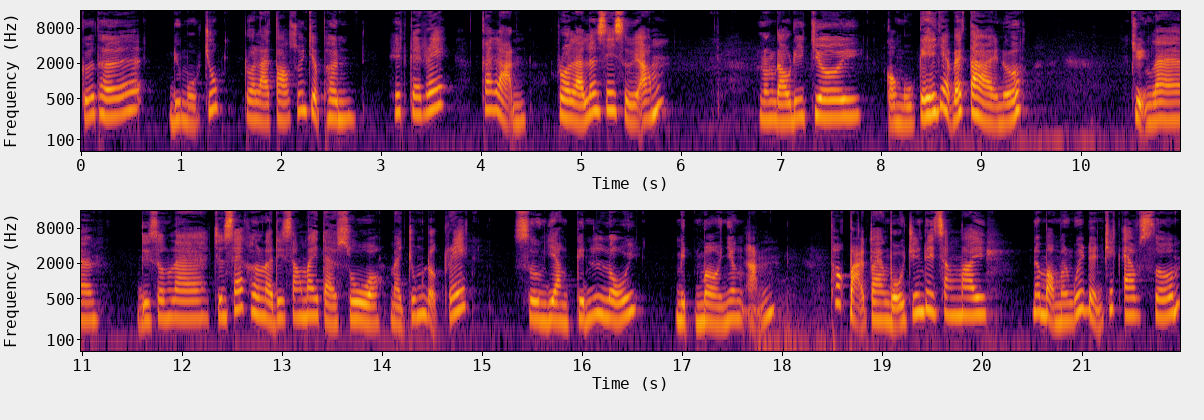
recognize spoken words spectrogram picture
Cứ thế đi một chút rồi lại tọt xuống chụp hình, hít cái rét, cái lạnh, rồi lại lên xe sưởi ấm. Lần đầu đi chơi, còn ngủ ké nhà bác Tài nữa. Chuyện là đi Sơn La chính xác hơn là đi săn mây tà xùa mà chúng đợt rét. Sương giăng kín lối, mịt mờ nhân ảnh. Thất bại toàn bộ chuyến đi săn mây nên bọn mình quyết định check out sớm.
